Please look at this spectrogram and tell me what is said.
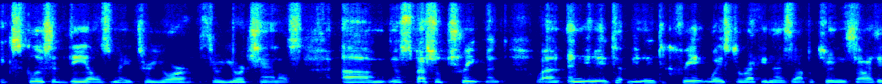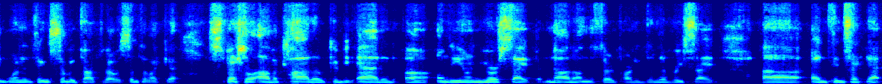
exclusive deals made through your through your channels, um, you know, special treatment, and you need to you need to create ways to recognize the opportunity. So I think one of the things somebody talked about was something like a special avocado can be added uh, only on your site, but not on the third party delivery site, uh, and things like that.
